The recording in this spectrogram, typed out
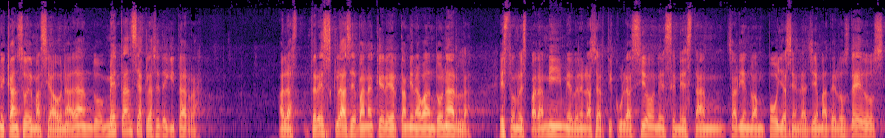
me canso demasiado nadando. Métanse a clases de guitarra a las tres clases van a querer también abandonarla. Esto no es para mí, me duelen las articulaciones, se me están saliendo ampollas en las yemas de los dedos.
